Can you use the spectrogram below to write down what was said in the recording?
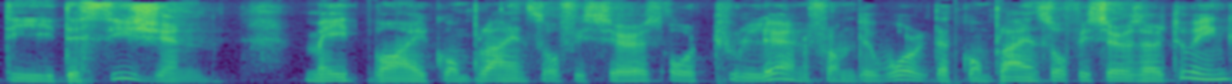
the decision made by compliance officers or to learn from the work that compliance officers are doing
